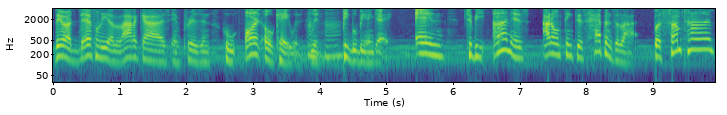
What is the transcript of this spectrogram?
There are definitely a lot of guys in prison who aren't okay with, with mm-hmm. people being gay. And to be honest, I don't think this happens a lot. But sometimes,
